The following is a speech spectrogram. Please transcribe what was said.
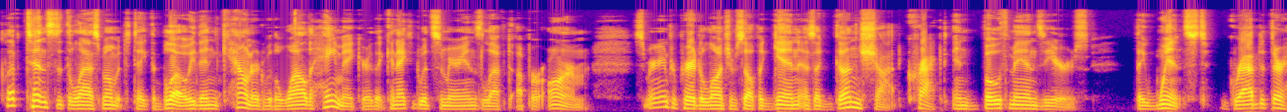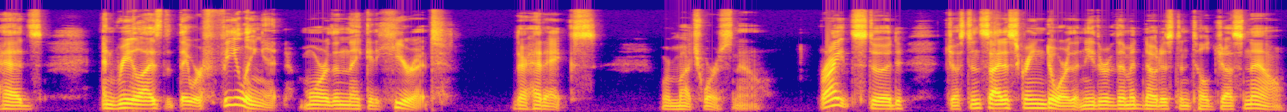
Clef tensed at the last moment to take the blow. He then countered with a wild haymaker that connected with Cimmerian's left upper arm. Cimmerian prepared to launch himself again as a gunshot cracked in both men's ears. They winced, grabbed at their heads, and realized that they were feeling it more than they could hear it. Their headaches were much worse now. Bright stood just inside a screen door that neither of them had noticed until just now.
